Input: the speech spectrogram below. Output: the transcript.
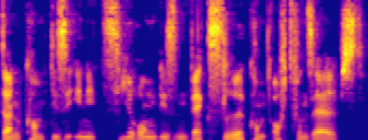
dann kommt diese Initiierung, diesen Wechsel, kommt oft von selbst.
